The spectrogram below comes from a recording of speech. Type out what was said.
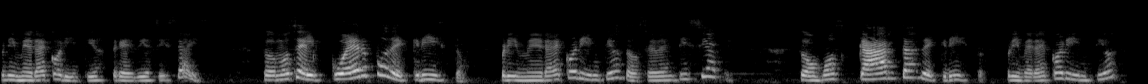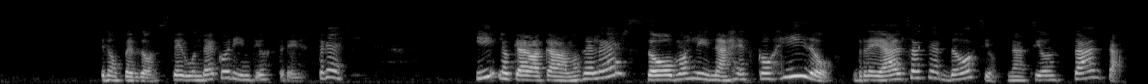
1 Corintios 3, 16. Somos el cuerpo de Cristo, 1 Corintios 12, 27. Somos cartas de Cristo, 1 Corintios, no, perdón, 2 Corintios 3, 3. Y lo que acabamos de leer, somos linaje escogido, real sacerdocio, nación santa,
